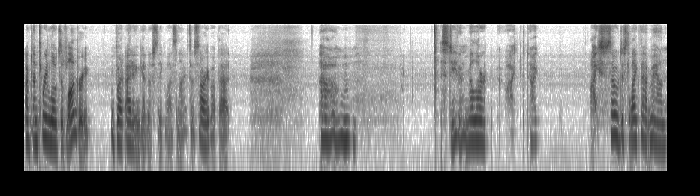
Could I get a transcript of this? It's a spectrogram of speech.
I've done three loads of laundry, but I didn't get enough sleep last night, so sorry about that. Um, Stephen Miller, I, I, I so dislike that man.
